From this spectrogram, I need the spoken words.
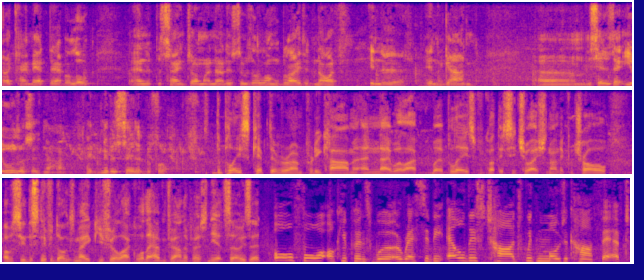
I came out to have a look and at the same time I noticed there was a long bladed knife in the in the garden. Um, he said, Is that yours? I said, No, I'd never seen it before. The police kept everyone pretty calm and they were like, We're police, we've got this situation under control. Obviously, the sniffer dogs make you feel like, Well, they haven't found the person yet, so is it? All four occupants were arrested, the eldest charged with motor car theft.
